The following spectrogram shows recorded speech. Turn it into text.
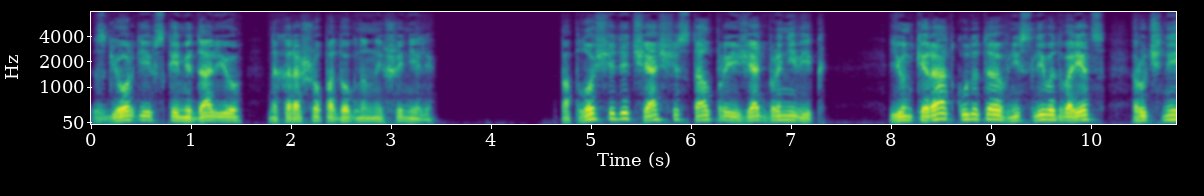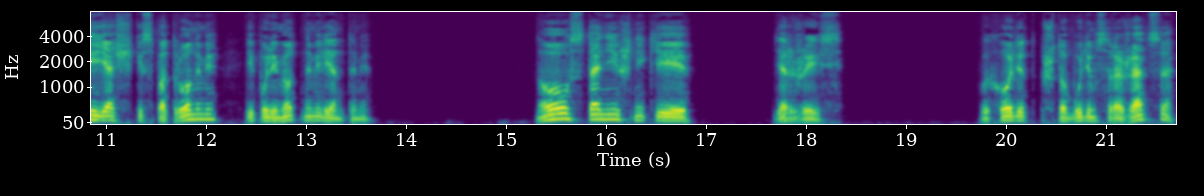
с георгиевской медалью на хорошо подогнанной шинели. По площади чаще стал проезжать броневик. Юнкера откуда-то внесли во дворец ручные ящики с патронами и пулеметными лентами. — Ну, станишники, держись. Выходит, что будем сражаться?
